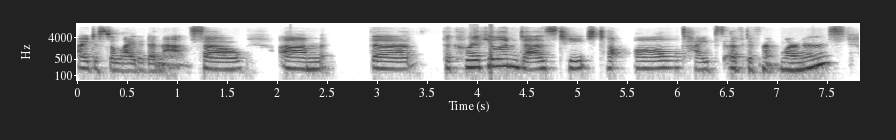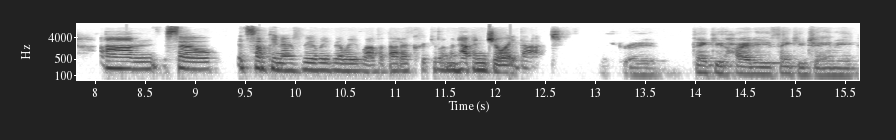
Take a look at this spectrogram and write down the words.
I just delighted in that. So um, the the curriculum does teach to all types of different learners. Um, so it's something I really, really love about our curriculum and have enjoyed that. That's great. Thank you, Heidi. Thank you, Jamie.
